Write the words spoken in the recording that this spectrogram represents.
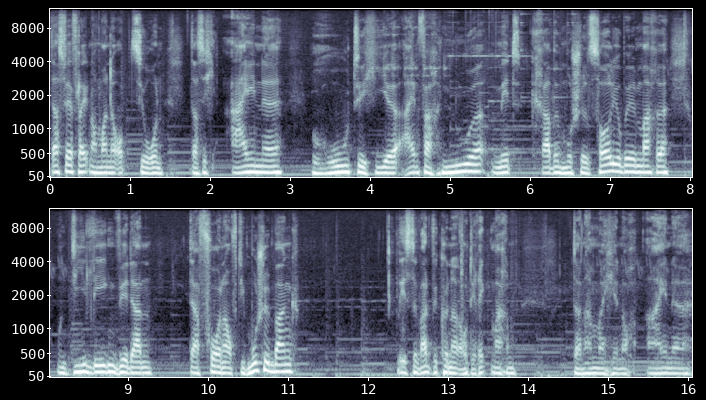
Das wäre vielleicht nochmal eine Option, dass ich eine Route hier einfach nur mit Krabbe Muschel Soluble mache und die legen wir dann da vorne auf die Muschelbank. Wisst ihr was, wir können das auch direkt machen. Dann haben wir hier noch eine,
